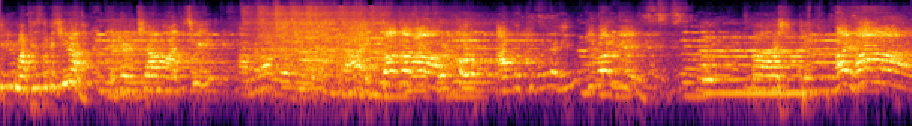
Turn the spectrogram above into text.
ছুটির মাঠে দেখেছি না? এখানে কি বলে কি বলবি? মাছটি হাই হাই।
